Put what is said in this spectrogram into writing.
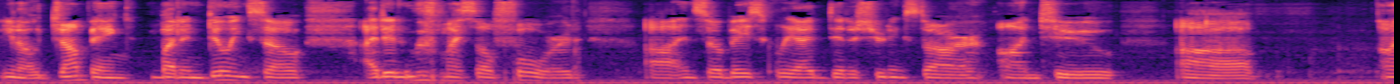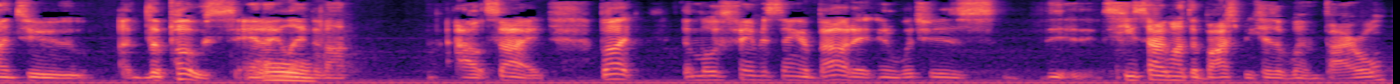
you know, jumping. But in doing so, I didn't move myself forward, uh, and so basically I did a shooting star onto uh, onto the post, and I Oh. landed on outside. But the most famous thing about it, and which is he's talking about the botch because it went viral.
